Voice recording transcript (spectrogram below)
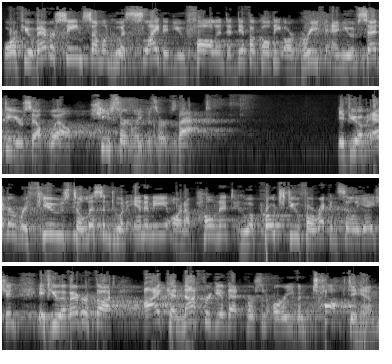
or if you have ever seen someone who has slighted you fall into difficulty or grief and you have said to yourself, well, she certainly deserves that. If you have ever refused to listen to an enemy or an opponent who approached you for reconciliation, if you have ever thought, I cannot forgive that person or even talk to him,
